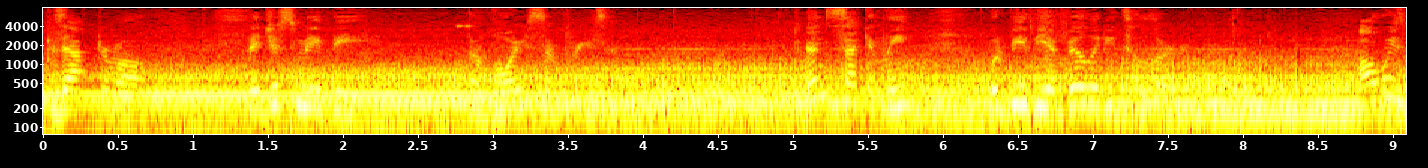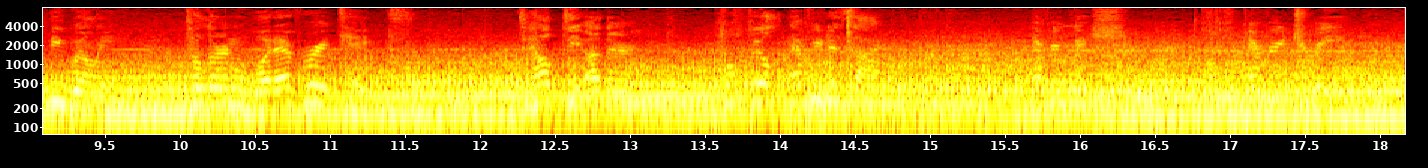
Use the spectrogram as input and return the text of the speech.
Because after all, they just may be the voice of reason. And secondly, would be the ability to learn. Always be willing to learn whatever it takes to help the other fulfill every desire, every wish, every dream,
